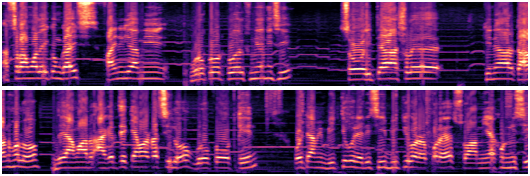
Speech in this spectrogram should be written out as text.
আসসালামু আলাইকুম গাইস ফাইনালি আমি GoPro 12 নিয়ে নিছি। সো এটা আসলে কেনার কারণ হলো যে, আমার আগের যে ক্যামেরাটা ছিল GoPro 10 ওইটা আমি বিক্রি করে দিছি। বিক্রি করার পরে সো আমি এখন নিছি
